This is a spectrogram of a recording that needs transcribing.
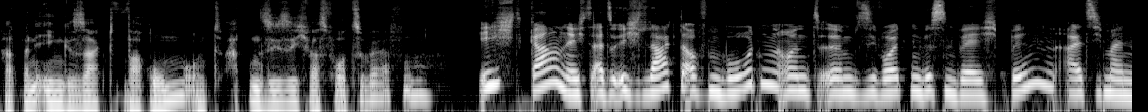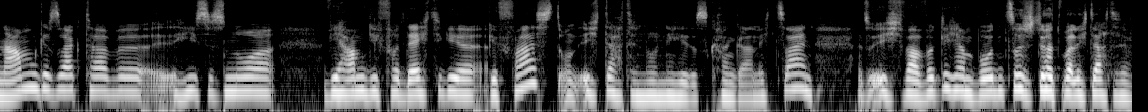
Hat man ihnen gesagt, warum und hatten sie sich was vorzuwerfen? Ich gar nicht. Also ich lag da auf dem Boden und ähm, sie wollten wissen, wer ich bin. Als ich meinen Namen gesagt habe, hieß es nur, wir haben die Verdächtige gefasst und ich dachte nur, nee, das kann gar nicht sein. Also ich war wirklich am Boden zerstört, weil ich dachte,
